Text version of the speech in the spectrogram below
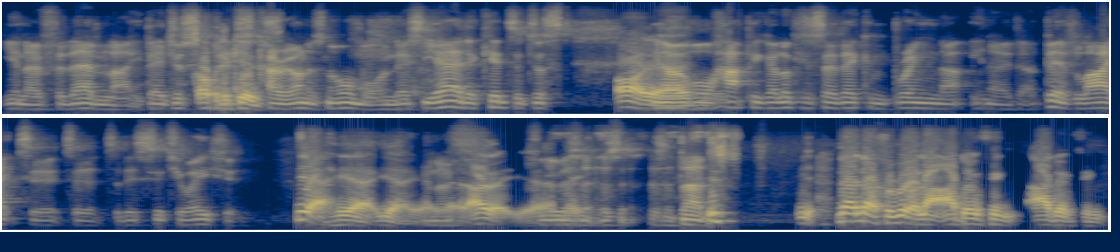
you know, for them, like they just, Oh, they the just carry on as normal, and this, yeah, the kids are just oh yeah, you know all happy go lucky, so they can bring that you know a bit of light to to, to this situation. yeah, yeah, yeah, yeah. You know, yeah. Yeah you as a, as a as a dad. It's- no, no, for real. Like, I don't think, I don't think,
